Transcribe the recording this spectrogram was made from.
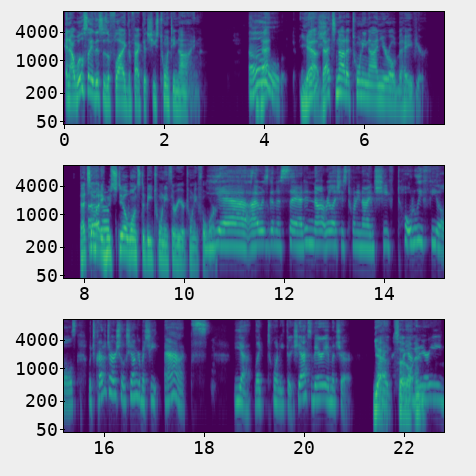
And I will say this is a flag the fact that she's 29. Oh, Yeah, that's not a 29 year old behavior. That's somebody Oh. who still wants to be 23 or 24. yeah. I was going to say, I did not realize she's 29. She totally feels, which credit to her, she looks younger, but she acts, yeah, like 23. She acts very immature. Yeah. Like, so, and very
